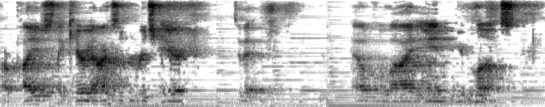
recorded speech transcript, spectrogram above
are pipes that carry oxygen-rich air to the alveoli in your lungs.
